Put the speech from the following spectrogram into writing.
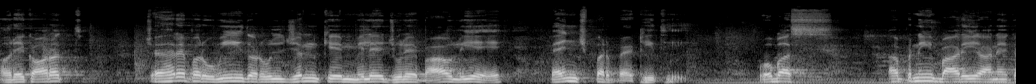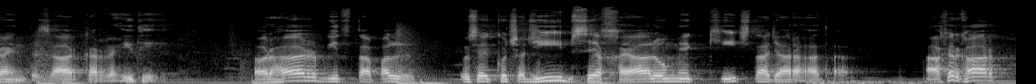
और एक औरत चेहरे पर उम्मीद और उलझन के मिले जुले भाव लिए बेंच पर बैठी थी। वो बस अपनी बारी आने का इंतज़ार कर रही थी। और हर बीतता पल उसे कुछ अजीब से ख्यालों में खींचता जा रहा था। आखिरकार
